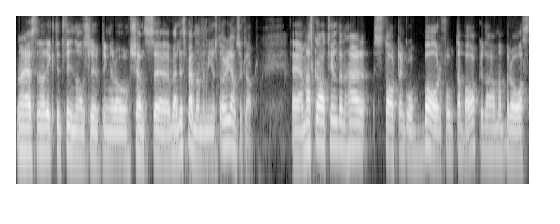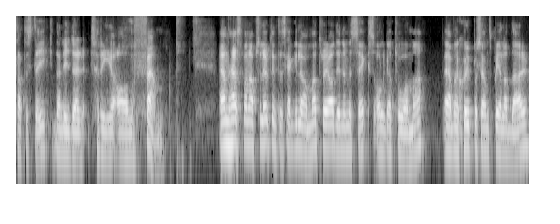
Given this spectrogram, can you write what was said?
Den här hästen har riktigt fina avslutningar och känns eh, väldigt spännande med just Örjan såklart. Eh, man ska till den här starten gå barfota bak och där har man bra statistik. Den lyder 3 av 5. En häst man absolut inte ska glömma tror jag, det är nummer 6, Olga Toma. Även 7% spelad där.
